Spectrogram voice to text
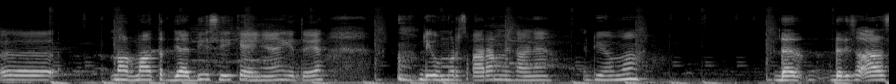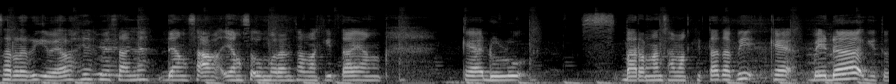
eh, normal terjadi sih kayaknya gitu ya. Di umur sekarang misalnya. Dia mah dar- dari soal salary ya lah ya misalnya yang sa- yang seumuran sama kita yang kayak dulu barengan sama kita tapi kayak beda gitu.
